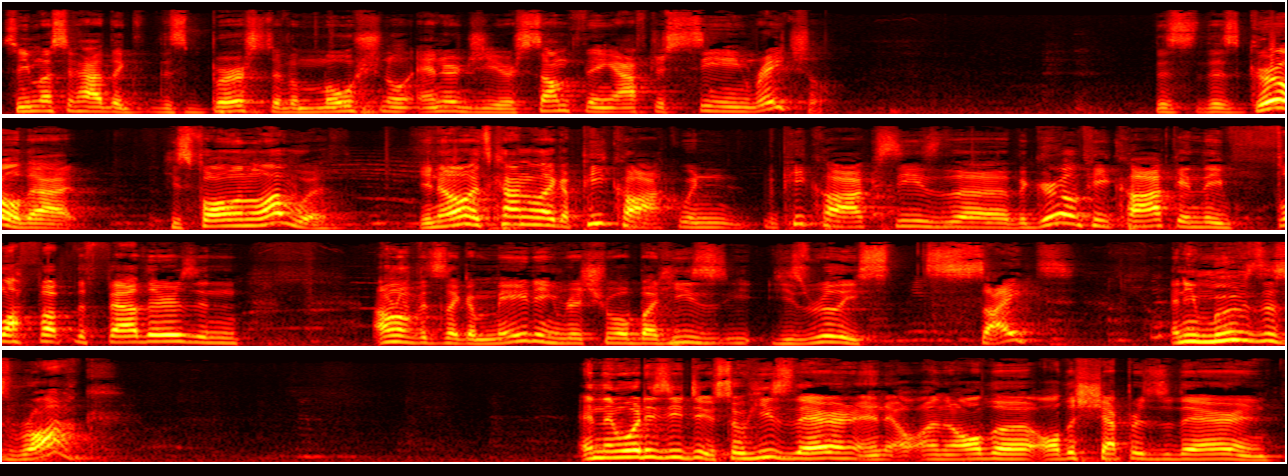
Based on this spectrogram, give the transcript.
So he must have had like this burst of emotional energy or something after seeing Rachel. This, this girl that he's fallen in love with. You know, it's kind of like a peacock when the peacock sees the, the girl peacock and they fluff up the feathers and I don't know if it's like a mating ritual, but he's he's really psyched and he moves this rock. And then what does he do? So he's there and, and all the all the shepherds are there and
